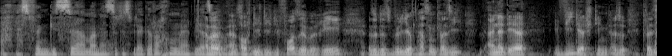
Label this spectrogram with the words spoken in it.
Ach, was für ein Gisseur, Mann, hast du das wieder gerochen? Der hat wieder Aber auch die, die, die Vorsilbe Reh, also das würde ja passen, quasi einer, der wieder stinkt. Also quasi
